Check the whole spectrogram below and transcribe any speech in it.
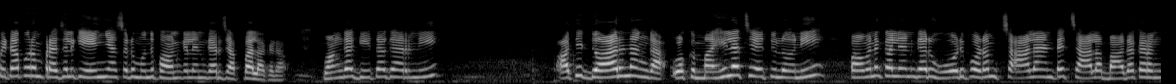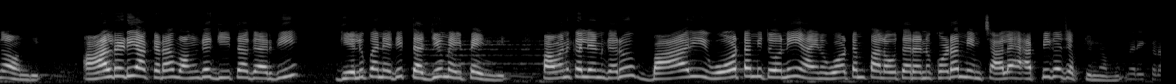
పిఠాపురం ప్రజలకి ఏం చేస్తాడో ముందు పవన్ కళ్యాణ్ గారు చెప్పాలి అక్కడ. వంగ గీత గారిని అతి దారుణంగా ఒక మహిళ చేతిలోని పవన్ కళ్యాణ్ గారు ఓడిపోవడం చాలా అంటే చాలా బాధాకరంగా ఉంది. ఆల్రెడీ అక్కడ వంగ గీత గారిది గెలుపు అనేది తథ్యం అయిపోయింది పవన్ కళ్యాణ్ గారు భారీ ఓటమితోని ఆయన ఓటమి పాలవుతారని కూడా మేము చాలా హ్యాపీగా చెప్తున్నాము. మరి ఇక్కడ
